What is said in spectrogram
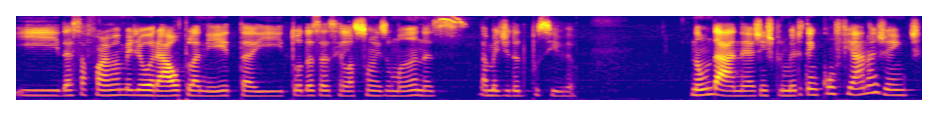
e dessa forma melhorar o planeta e todas as relações humanas da medida do possível? Não dá, né? A gente primeiro tem que confiar na gente,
